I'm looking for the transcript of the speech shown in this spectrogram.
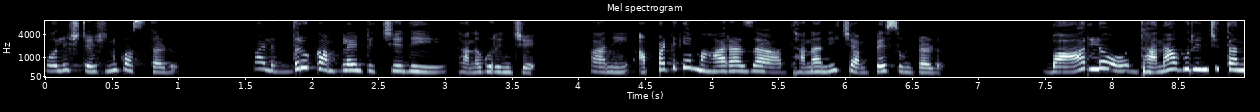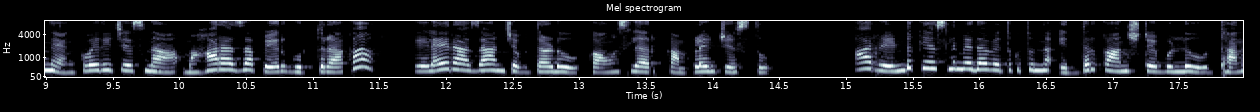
పోలీస్ స్టేషన్కి వస్తాడు. వాళ్ళిద్దరూ కంప్లైంట్ ఇచ్చేది తన గురించే. కానీ అప్పటికే మహారాజా ధనాన్ని చంపేసి ఉంటాడు. బార్లో ధనా గురించి తన ఎంక్వైరీ చేసిన మహారాజా పేరు గుర్తురాక ఇళయరాజా అని చెబుతాడు కౌన్సిలర్ కంప్లైంట్ చేస్తూ. ఆ రెండు కేసుల మీద వెతుకుతున్న ఇద్దరు కానిస్టేబుళ్ళు ధన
